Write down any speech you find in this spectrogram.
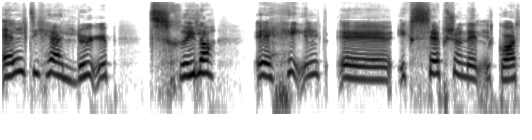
alle de her løb, triller øh, helt øh, exceptionelt godt.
